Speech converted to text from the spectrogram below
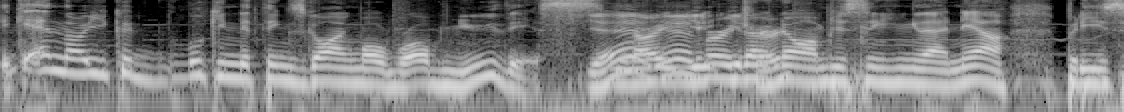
Again, though, you could look into things going, well, Rob knew this. Yeah, you know, yeah, you, very you don't true. know. I'm just thinking that now. But his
